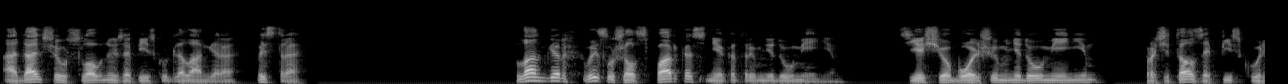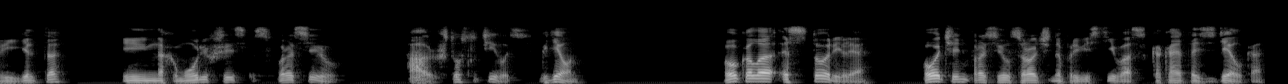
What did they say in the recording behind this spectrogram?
А дальше условную записку для Лангера. Быстро. Лангер выслушал Спарка с некоторым недоумением. С еще большим недоумением прочитал записку Ригельта и, нахмурившись, спросил, «А что случилось? Где он?» «Около Эсториля», очень просил срочно привести вас какая-то сделка.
